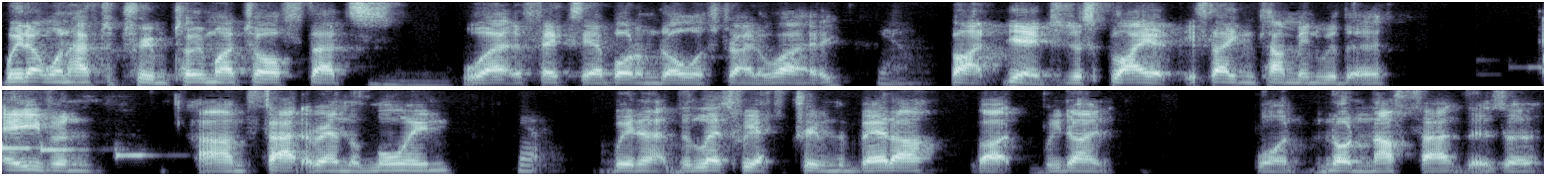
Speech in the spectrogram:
we don't want to have to trim too much off. That's mm. well, that affects our bottom dollar straight away. Yeah. But yeah, to display it, if they can come in with a even um, fat around the loin, yeah. we don't, the less we have to trim, the better. But we don't want not enough fat. There's a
